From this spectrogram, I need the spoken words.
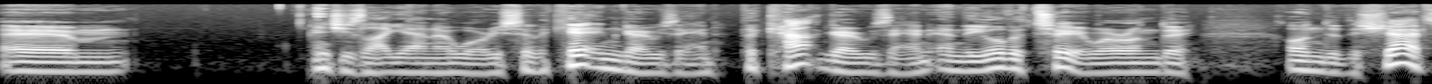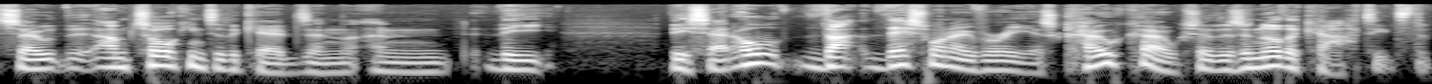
Um, and she's like, "Yeah, no worries." So the kitten goes in, the cat goes in, and the other two are under under the shed. So th- I'm talking to the kids, and and the they said, "Oh, that this one over here is Coco." So there's another cat. It's the,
